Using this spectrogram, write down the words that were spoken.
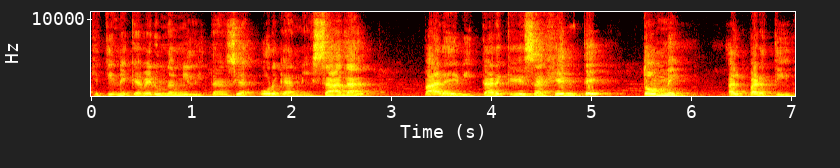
que tiene que haber una militancia organizada para evitar que esa gente tome al partido.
